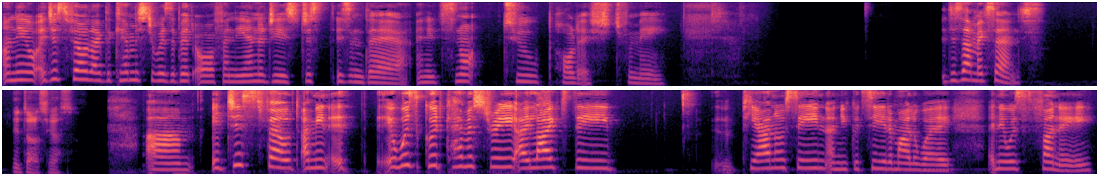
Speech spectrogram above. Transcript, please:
O'Neal, I just felt like the chemistry was a bit off, and the energy is just isn't there, and it's not too polished for me. Does that make sense? it does. Yes. um it just felt i mean it it was good chemistry i liked the piano scene and you could see it a mile away and it was funny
